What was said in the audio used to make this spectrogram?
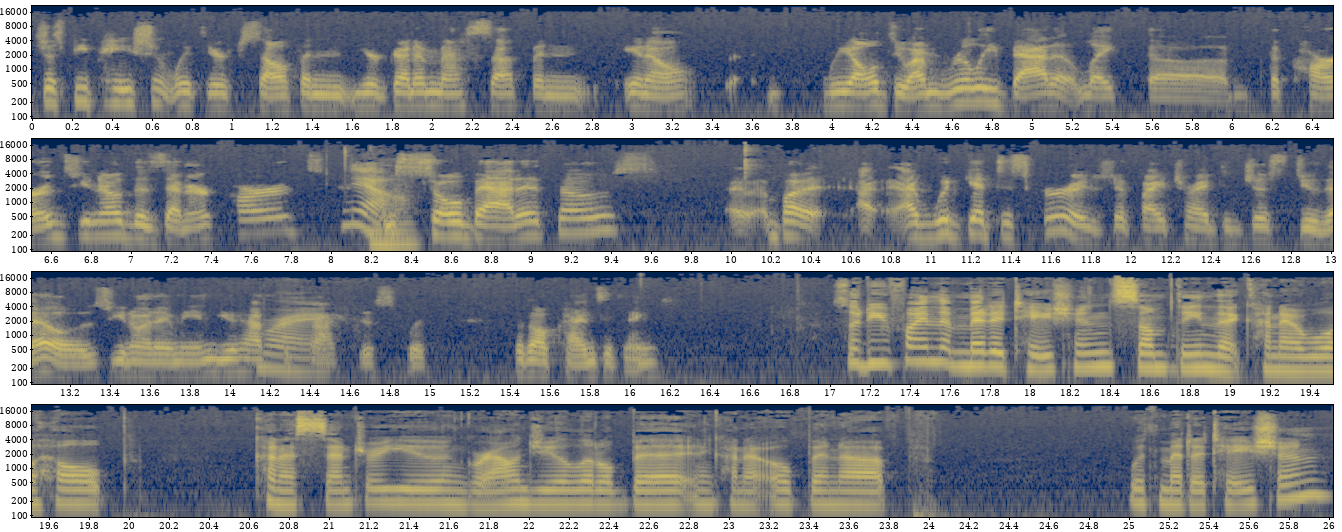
just be patient with yourself and you're going to mess up and you know we all do i'm really bad at like the the cards you know the zener cards Yeah. i'm so bad at those Uh, but I, I would get discouraged if i tried to just do those you know what i mean you have Right. to practice with with all kinds of things So, do you find that meditation's something that kind of will help kind of center you and ground you a little bit and kind of open up with meditation?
